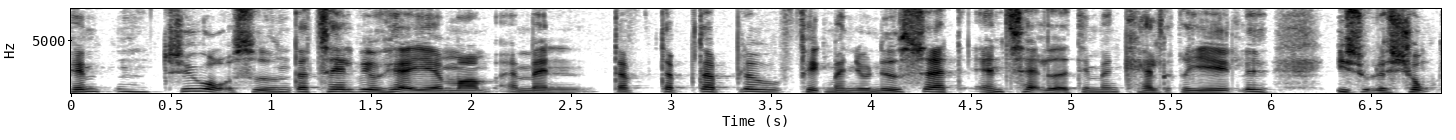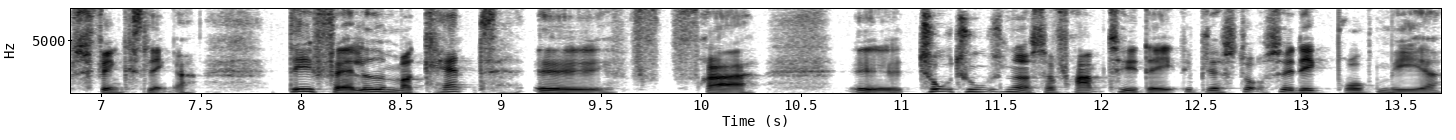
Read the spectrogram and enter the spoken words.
15-20 år siden, der talte vi jo herhjemme om, at man, der, der, der blev, fik man jo nedsat antallet af det, man kaldte reelle isolationsfængslinger. Det er faldet markant øh, fra øh, 2000 og så frem til i dag. Det bliver stort set ikke brugt mere.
